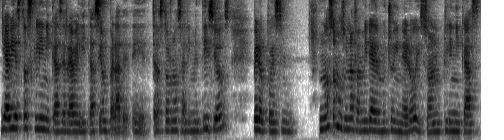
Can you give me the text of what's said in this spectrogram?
y había estas clínicas de rehabilitación para eh, trastornos alimenticios, pero pues no somos una familia de mucho dinero y son clínicas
